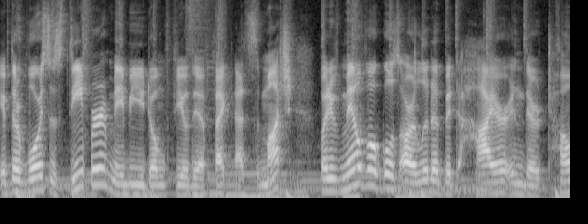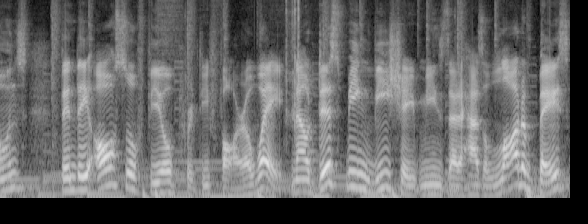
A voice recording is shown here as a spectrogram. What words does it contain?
If their voice is deeper, maybe you don't feel the effect as much, but if male vocals are a little bit higher in their tones, then they also feel pretty far away. Now this being V-shaped means that it has a lot of bass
